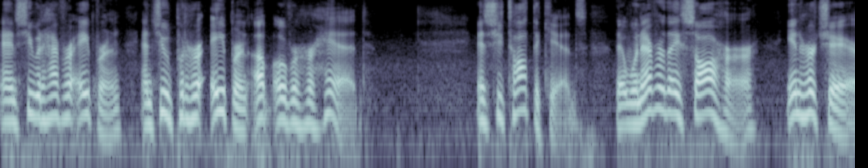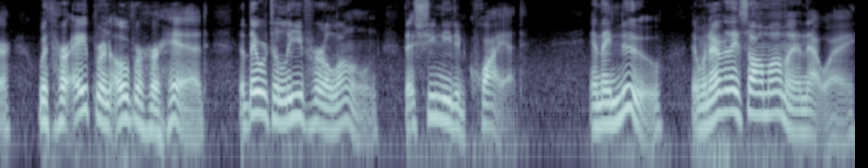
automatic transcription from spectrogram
and she would have her apron and she would put her apron up over her head. And she taught the kids that whenever they saw her in her chair with her apron over her head, that they were to leave her alone, that she needed quiet. And they knew that whenever they saw Mama in that way,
